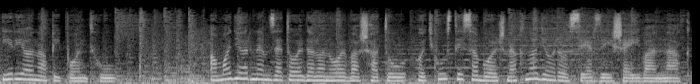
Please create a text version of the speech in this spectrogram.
írja a napi.hu. A Magyar Nemzet oldalon olvasható, hogy Huszti Szabolcsnak nagyon rossz érzései vannak.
